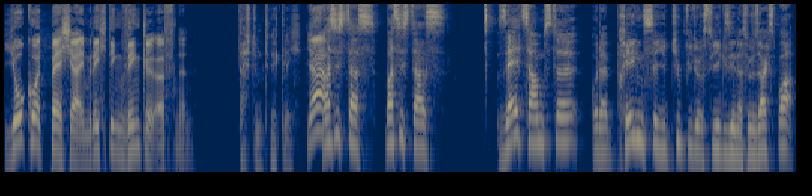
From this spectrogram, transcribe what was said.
Joghurtbecher im richtigen Winkel öffnen. Das stimmt wirklich. Ja. Was ist das? Was ist das seltsamste oder prägendste YouTube-Video, das du je gesehen hast, wo du sagst, boah,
